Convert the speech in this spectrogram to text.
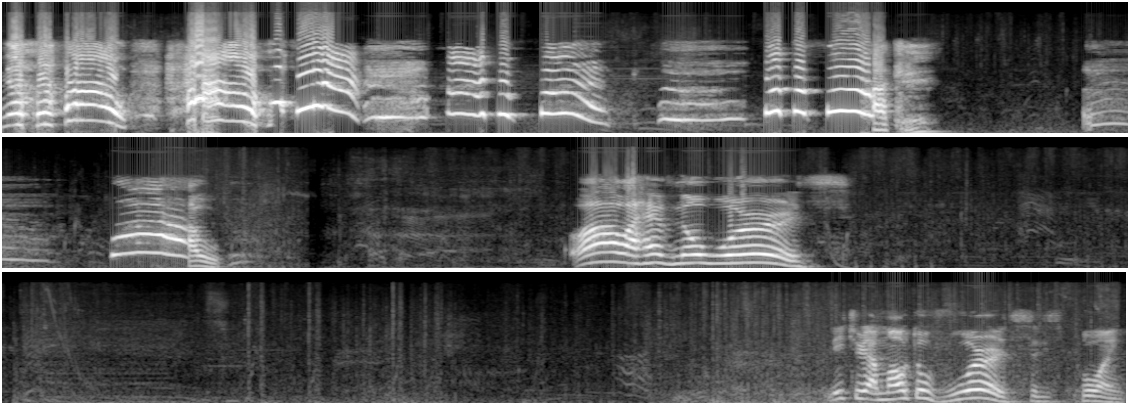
No! How? what the fuck? What the fuck? Wow! Wow, I have no words! Literally, I'm out of words at this point.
